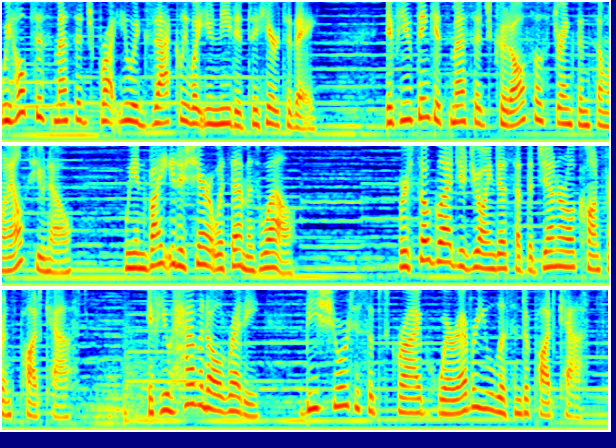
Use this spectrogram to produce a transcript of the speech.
We hope this message brought you exactly what you needed to hear today. If you think its message could also strengthen someone else you know, we invite you to share it with them as well. We're so glad you joined us at the General Conference podcast. If you haven't already, be sure to subscribe wherever you listen to podcasts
